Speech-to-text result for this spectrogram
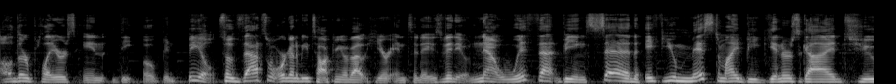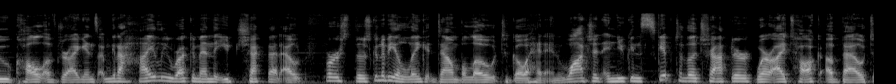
other players in the open field. So that's what we're going to be talking about here in today's video. Now with that being said if you missed my beginner's guide to Call of Dragons I'm going to highly recommend that you check that out first. There's going to be a link down below to go ahead and watch it and you can skip to the chapter where I talk about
